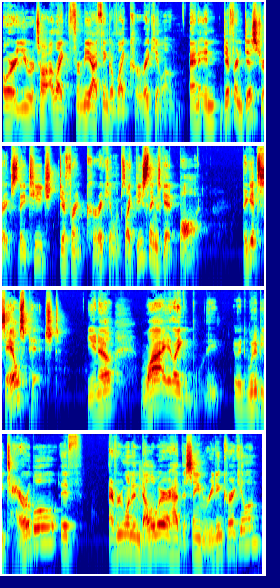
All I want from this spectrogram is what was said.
or you were talking like for me i think of like curriculum. And in different districts they teach different curriculums. Like these things get bought. They get sales pitched you know? Why like would it be terrible if everyone in delaware had the same reading curriculum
